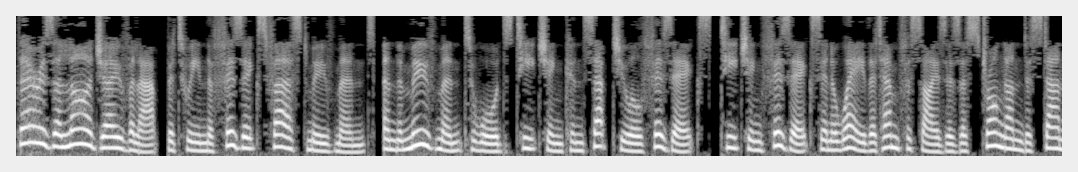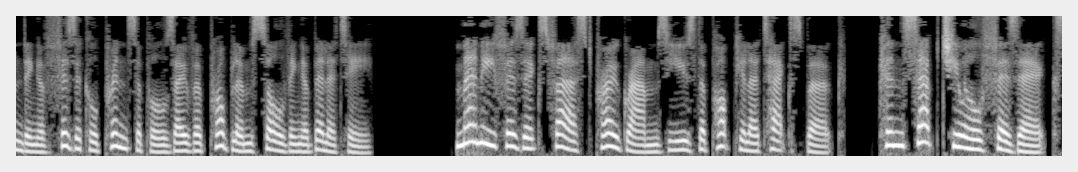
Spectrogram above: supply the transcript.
There is a large overlap between the physics first movement, and the movement towards teaching conceptual physics, teaching physics in a way that emphasizes a strong understanding of physical principles over problem-solving ability. Many physics first programs use the popular textbook, Conceptual Physics,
